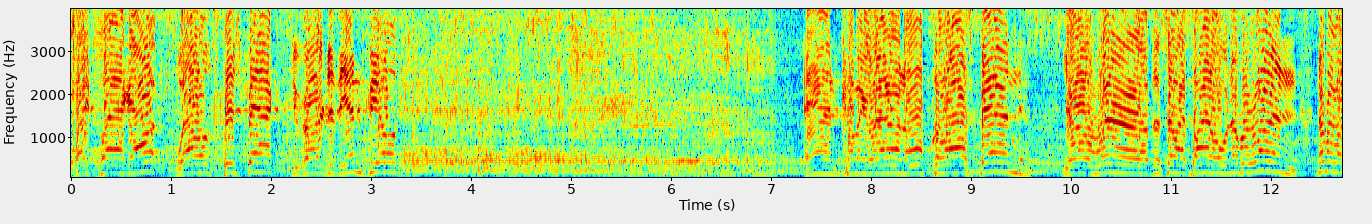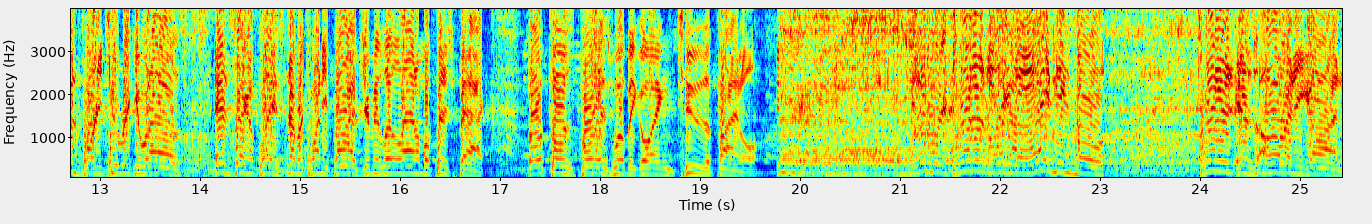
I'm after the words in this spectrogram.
White flag out. Wells Fishback. Dugard to the infield. And coming around off the last bend, your winner of the semifinal, number one, number 142, Ricky Wells. In second place, number 25, Jimmy Little Animal Fishback. Both those boys will be going to the final. Edward Kennett like a lightning bolt. Kennett is already gone.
